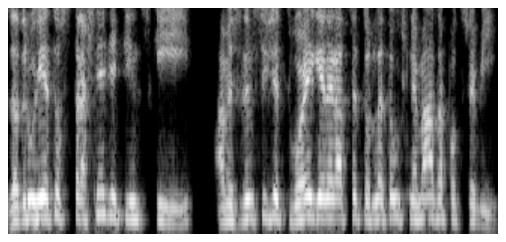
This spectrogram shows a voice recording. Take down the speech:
za druhý je to strašně dětinský a myslím si, že tvoje generace tohle to už nemá zapotřebí.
